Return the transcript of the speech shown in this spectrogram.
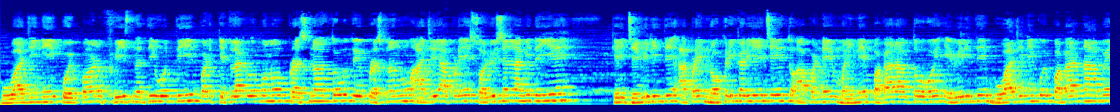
ભુવાજીની કોઈ પણ ફીસ નથી હોતી, પણ કેટલાક લોકોનો પ્રશ્ન હતો, તો એ પ્રશ્નનું આજે આપણે સોલ્યુશન લાવી દઈએ કે જેવી રીતે આપણે નોકરી કરીએ છીએ, તો આપણને મહિને પગાર આવતો હોય, એવી રીતે ભુવાજીને કોઈ પગાર ના આપે.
